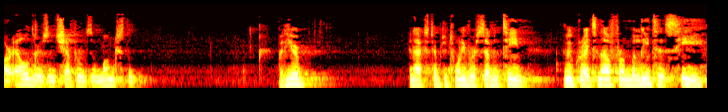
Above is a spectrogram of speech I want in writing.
are elders and shepherds amongst them. But here in Acts chapter 20, verse 17, Luke writes, Now from Miletus he,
